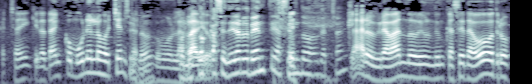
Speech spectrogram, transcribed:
¿cachai? Que era tan común en los 80, ¿no? Como la Con las radio. dos caseteras de repente haciendo, ¿cachai? Claro, grabando de un, de un cassette a otro.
